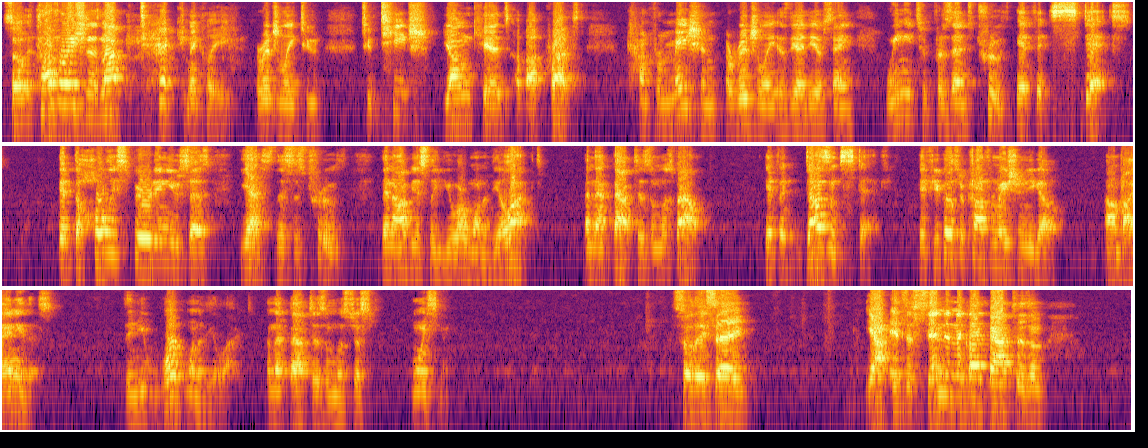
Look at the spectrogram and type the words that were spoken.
So confirmation is not technically originally to, to teach young kids about Christ. Confirmation originally is the idea of saying we need to present truth. If it sticks, if the Holy Spirit in you says, yes, this is truth, then obviously you are one of the elect. And that baptism was valid. If it doesn't stick, if you go through confirmation and you go, I don't buy any of this, then you weren't one of the elect. And that baptism was just moistening. So they say, yeah, it's a sin to neglect baptism,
